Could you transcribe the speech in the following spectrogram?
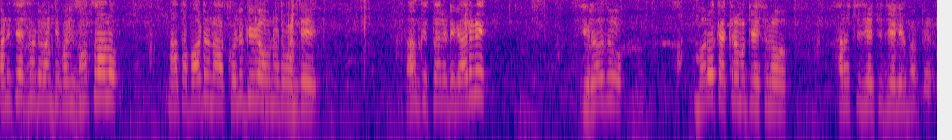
పనిచేసినటువంటి పది సంవత్సరాలు నాతో పాటు నా కొలుగుగా ఉన్నటువంటి రామకృష్ణారెడ్డి గారిని ఈరోజు మరొక అక్రమ కేసులో అరెస్ట్ చేసి జైలుకి పంపారు.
